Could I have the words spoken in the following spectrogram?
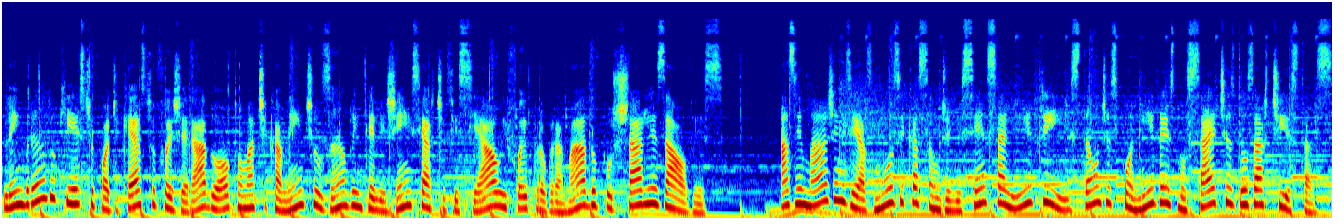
Lembrando que este podcast foi gerado automaticamente usando inteligência artificial e foi programado por Charles Alves. As imagens e as músicas são de licença livre e estão disponíveis nos sites dos artistas.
